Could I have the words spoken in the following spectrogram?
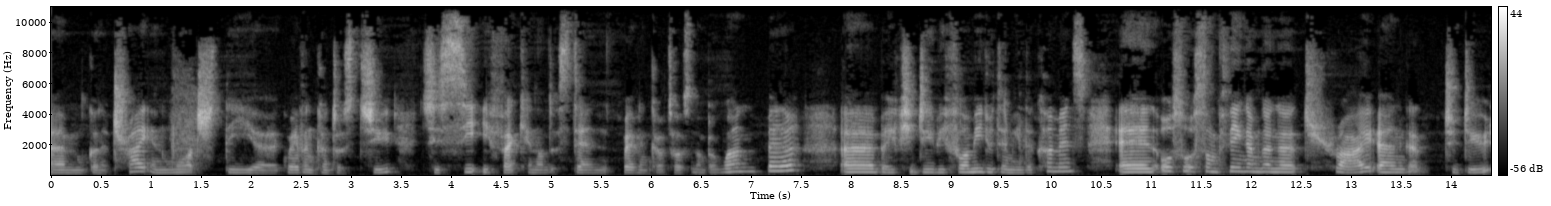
I'm gonna try and watch the uh, Grave Encounters 2 to see if I can understand Grave Encounters number 1 better. Uh, but if you do before me, do tell me in the comments. And also something I'm gonna try and to do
